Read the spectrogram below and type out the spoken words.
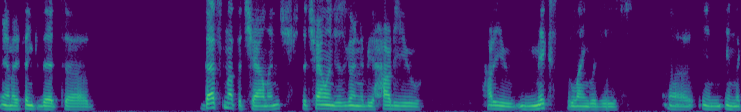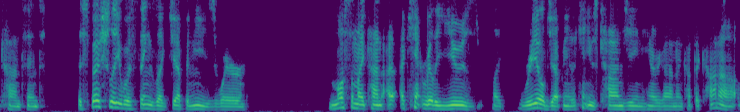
And I think that uh, that's not the challenge. The challenge is going to be how do you how do you mix the languages uh, in in the content, especially with things like Japanese, where most of my content I, I, can't really use like real Japanese. I can't use kanji and hiragana and katakana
